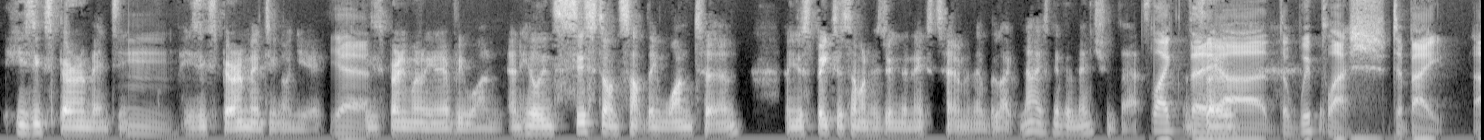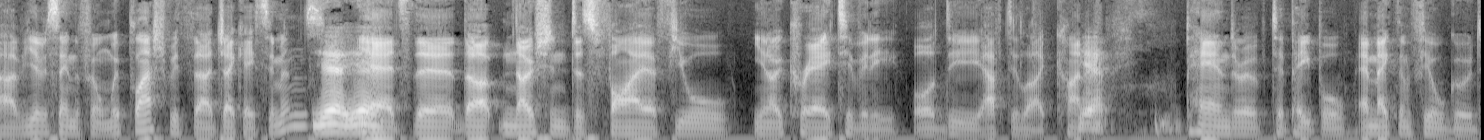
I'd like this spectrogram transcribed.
he's experimenting. Mm. He's experimenting on you. Yeah. He's experimenting on everyone. And he'll insist on something one term and you'll speak to someone who's doing the next term and they'll be like, no, he's never mentioned that. It's like And the so- uh, the Whiplash debate. Uh, have you ever seen the film Whiplash with uh, J.K. Simmons? Yeah, yeah. Yeah, it's the the notion: does fire fuel you know creativity, or do you have to like kind Yeah. of pander to people and make them feel good?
